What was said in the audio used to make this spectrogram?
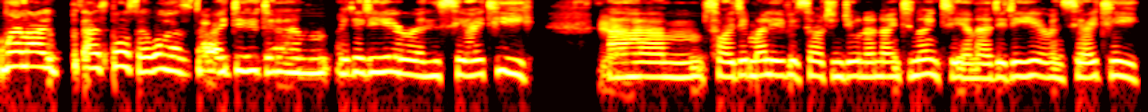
Well, I I suppose I was. I did um I did a year in the CIT. Yeah. Um, so I did my leaving cert in June of 1990, and I did a year in CIT,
